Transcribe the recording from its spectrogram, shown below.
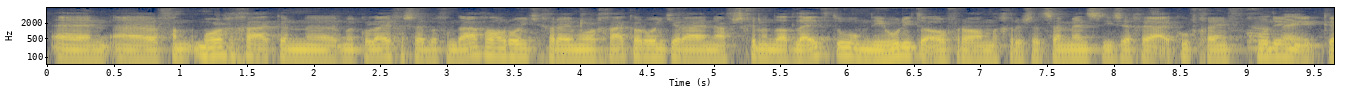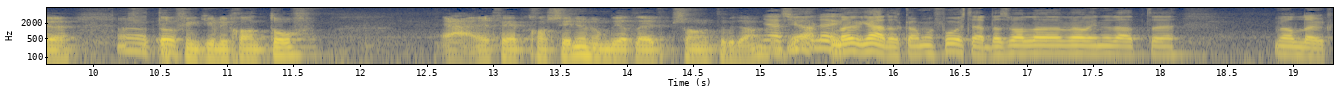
En uh, van, morgen ga ik een. Uh, mijn collega's hebben vandaag al een rondje gereden. Morgen ga ik een rondje rijden naar verschillende atleten toe om die hoodie te overhandigen. Dus dat zijn mensen die zeggen: ja, ik hoef geen vergoeding. Oh, ik, uh, oh, ik vind jullie gewoon tof. Ja, even heb ik gewoon zin in om die atleten persoonlijk te bedanken. Ja, superleuk. Ja, ja dat kan ik me voorstellen. Dat is wel, wel inderdaad wel leuk.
